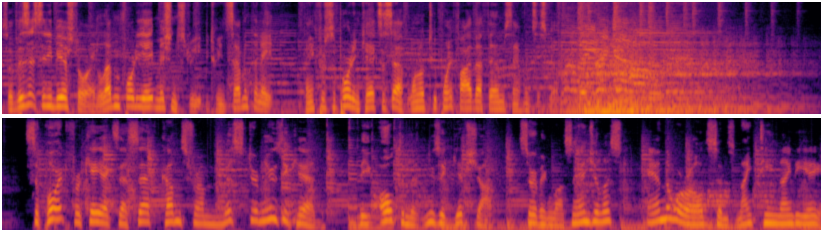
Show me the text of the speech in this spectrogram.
So visit City Beer Store at 1148 Mission Street between 7th and 8th. Thanks for supporting KXSF 102.5 FM San Francisco. Support for KXSF comes from Mr. Music Head, the ultimate music gift shop serving Los Angeles and the world since 1998.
